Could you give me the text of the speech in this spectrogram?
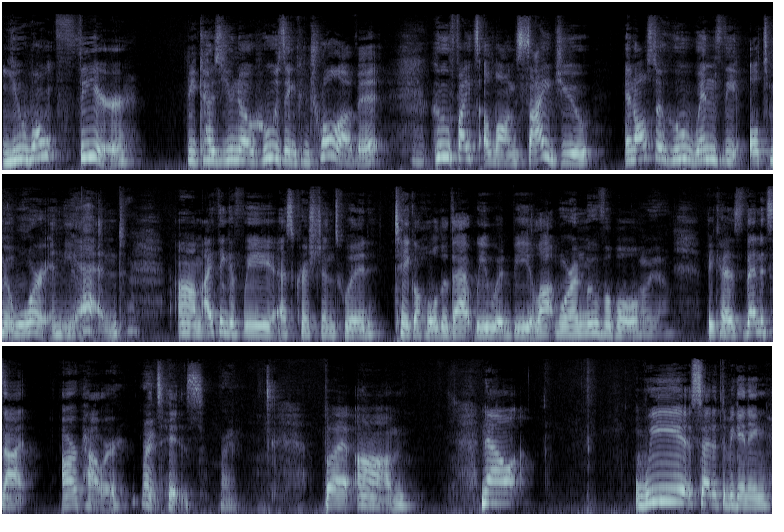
you won't fear because you know who's in control of it, who fights alongside you, and also who wins the ultimate war in the end. Um, I think if we as Christians would take a hold of that, we would be a lot more unmovable. Oh, yeah. Because then it's not our power, Right. it's His. Right. But um, now, we said at the beginning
